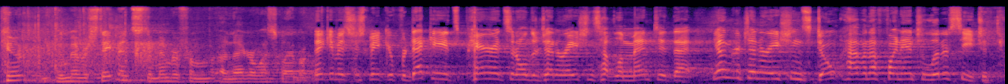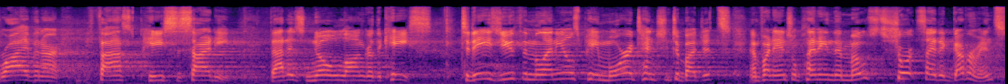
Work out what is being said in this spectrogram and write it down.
Thank you. New member statements. The member from uh, Niagara West Glanbrook. Thank you, Mr. Speaker. For decades, parents and older generations have lamented that younger generations don't have enough financial literacy to thrive in our fast-paced society. That is no longer the case. Today's youth and millennials pay more attention to budgets and financial planning than most short-sighted governments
